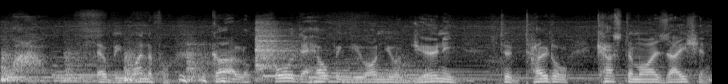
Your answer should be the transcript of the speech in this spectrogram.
Wow, that would be wonderful. God, I look forward to helping you on your journey to total customization.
